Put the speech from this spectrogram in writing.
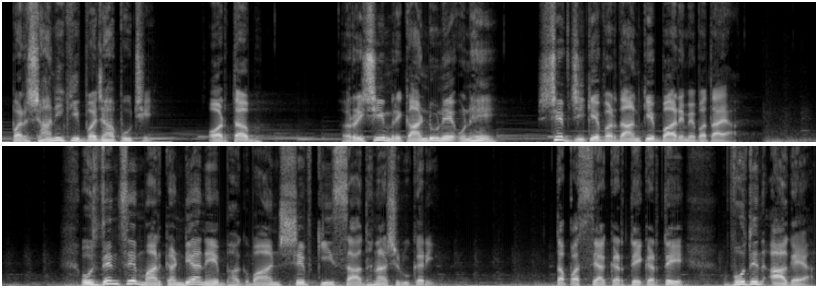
परेशानी की वजह पूछी। और तब ऋषि मृकांडू ने उन्हें शिव जी के वरदान के बारे में बताया। उस दिन से मारकंडिया ने भगवान शिव की साधना शुरू करी। तपस्या करते करते वो दिन आ गया,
